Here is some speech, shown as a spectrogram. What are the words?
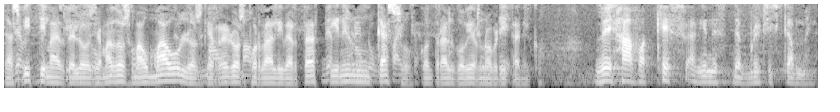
Las víctimas de los llamados Mau Mau, los guerreros por la libertad, tienen un caso contra el gobierno británico. They have a case against the British government.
